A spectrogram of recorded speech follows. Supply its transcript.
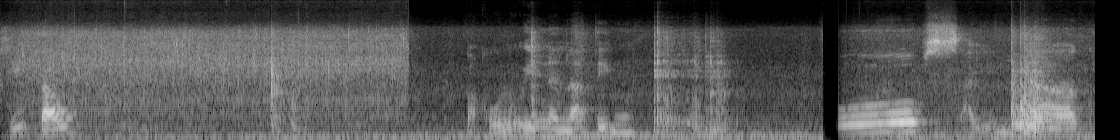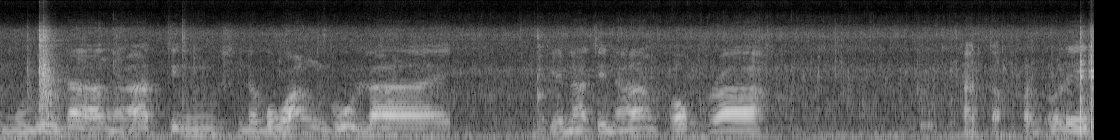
Sitaw. Pakuluin na natin. Oops! Ayun na, kumulo na ang ating sinabawang gulay. Lagyan natin ang okra. At takpan ulit.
